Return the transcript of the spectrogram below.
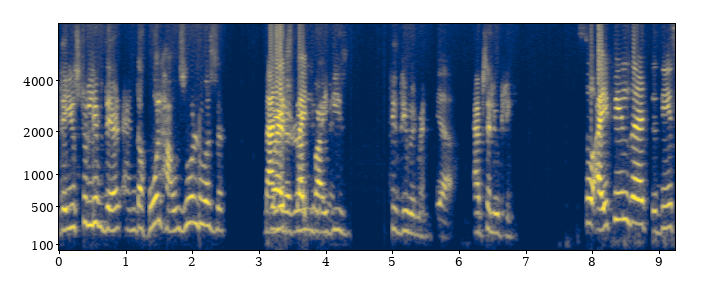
they used to live there and the whole household was managed run by these, these women yeah absolutely So I feel that these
